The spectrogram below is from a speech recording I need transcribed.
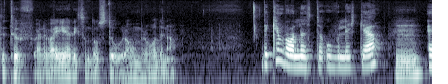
det tuffa? Eller vad är liksom de stora områdena? Det kan vara lite olika. Mm. Eh,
